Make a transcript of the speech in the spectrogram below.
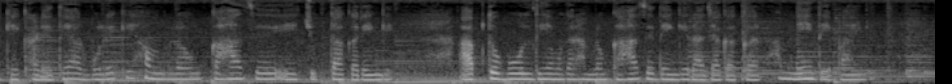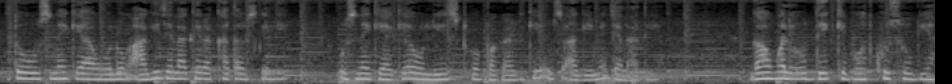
के खड़े थे और बोले कि हम लोग कहाँ से ये चुकता करेंगे? आप तो बोल दिए, मगर हम लोग कहाँ से देंगे राजा का कर? हम नहीं दे पाएँगे। तो उसने क्या, वो लोग आगे जला के रखा था उसके लिए? उसने क्या किया? वो लिस्ट को पकड़ के उस आगे में जला दिया। गाँव वाले वो देख के बहुत खुश हो गया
